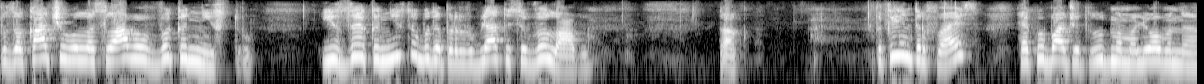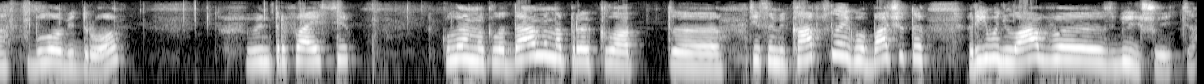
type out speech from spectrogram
закачувалась лава в каністру. І з каністри буде перероблятися в лаву. Так. Такий інтерфейс. Як ви бачите, тут намальоване було відро в інтерфейсі. Коли ми кладемо, наприклад, ті самі капсули, як ви бачите, рівень лави збільшується.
